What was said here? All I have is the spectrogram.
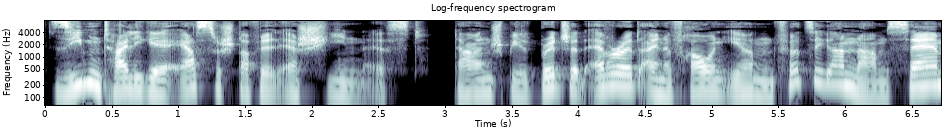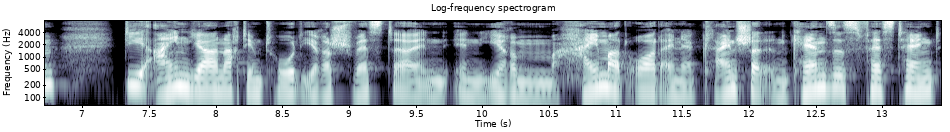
siebenteilige erste Staffel erschienen ist. Darin spielt Bridget Everett eine Frau in ihren 40ern namens Sam, die ein Jahr nach dem Tod ihrer Schwester in, in ihrem Heimatort, einer Kleinstadt in Kansas, festhängt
